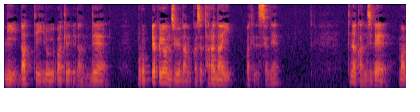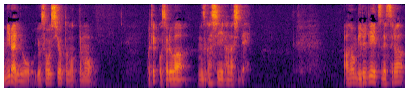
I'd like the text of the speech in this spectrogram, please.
になっているわけなんでもう640なんかじゃ足らないわけですよね。ってな感じで、まあ、未来を予想しようと思っても、まあ、結構それは難しい話で。あのビル・ゲイツですら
